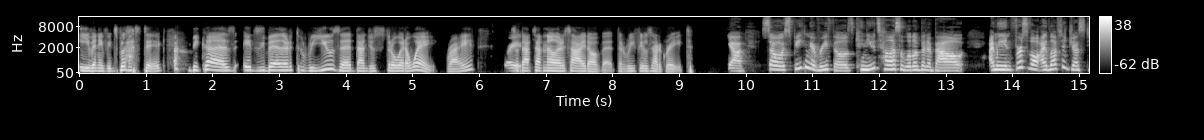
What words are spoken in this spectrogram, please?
even if it's plastic because it's better to reuse it than just throw it away, right? So that's another side of it. The refills are great. yeah so speaking of refills can you tell us a little bit about i mean first of all i'd love to just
